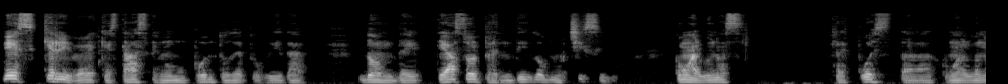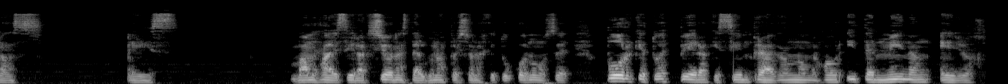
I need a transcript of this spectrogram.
describe que estás en un punto de tu vida donde te ha sorprendido muchísimo con algunas respuestas, con algunas, vamos a decir, acciones de algunas personas que tú conoces, porque tú esperas que siempre hagan lo mejor y terminan ellos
